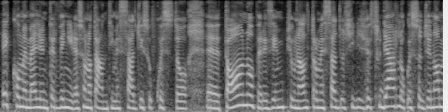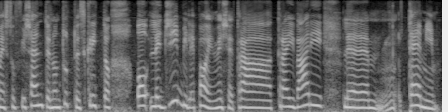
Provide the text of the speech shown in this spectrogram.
e come meglio intervenire. Sono tanti messaggi su questo eh, tono, per esempio un altro messaggio ci dice studiarlo, questo genoma è sufficiente, non tutto è scritto o leggibile, poi invece tra, tra i vari le, temi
